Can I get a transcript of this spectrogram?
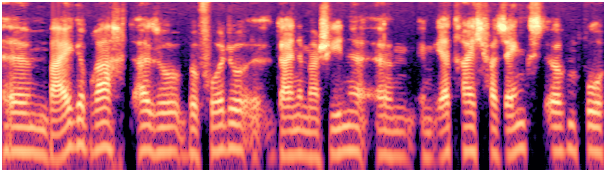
ähm, beigebracht, also bevor du äh, deine Maschine ähm, im Erdreich versenkst irgendwo,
